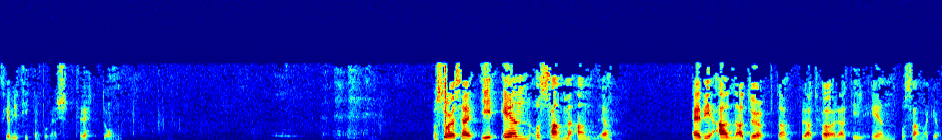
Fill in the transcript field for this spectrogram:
ska vi titta på vers 13 då står det så här i en och samma ande är vi alla döpta för att höra till en och samma kropp.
